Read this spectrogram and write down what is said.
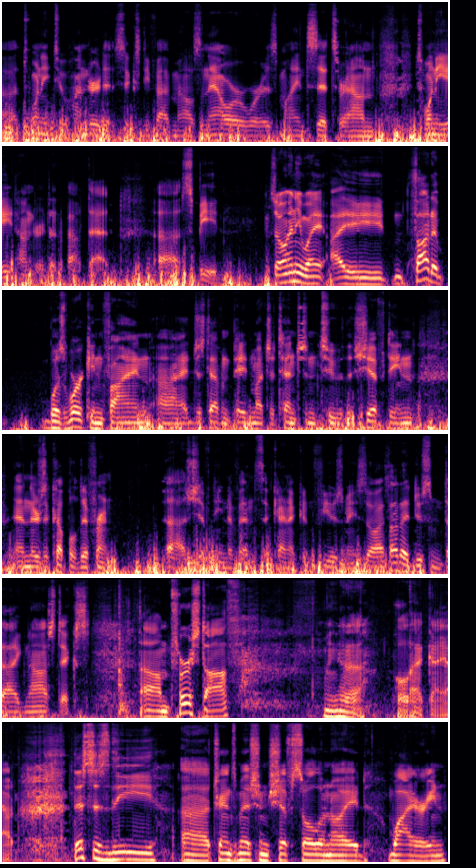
uh, 2200 at 65 miles an hour, whereas mine sits around 2800 at about that uh, speed. So anyway, I thought it was working fine. Uh, I just haven't paid much attention to the shifting, and there's a couple different uh, shifting events that kind of confuse me. So I thought I'd do some diagnostics. Um, first off, we gotta pull that guy out. This is the uh, transmission shift solenoid wiring.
